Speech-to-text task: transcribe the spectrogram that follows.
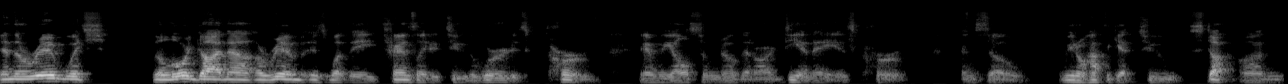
And the rib which the Lord God, now a rib is what they translated to, the word is curved. And we also know that our DNA is curved. And so we don't have to get too stuck on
